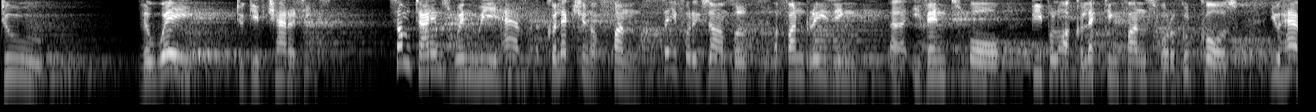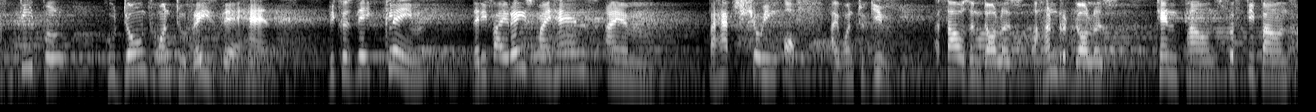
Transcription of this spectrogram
to the way to give charities. Sometimes when we have a collection of funds, say for example, a fundraising uh, event or people are collecting funds for a good cause, you have people who don't want to raise their hands because they claim that if I raise my hands, I am perhaps showing off. I want to give a thousand dollars, a hundred dollars, 10 pounds, 50 pounds.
